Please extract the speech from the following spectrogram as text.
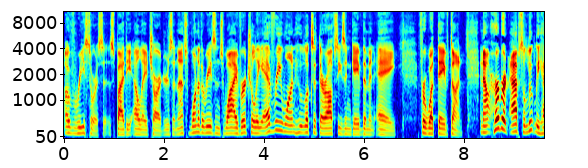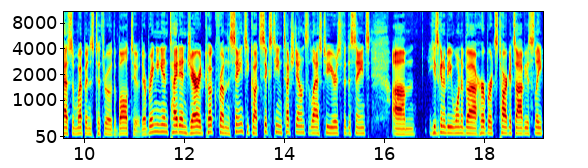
of resources by the LA Chargers and that's one of the reasons why virtually everyone who looks at their offseason gave them an A for what they've done. Now Herbert absolutely has some weapons to throw the ball to. They're bringing in tight end Jared Cook from the Saints. He caught 16 touchdowns the last two years for the Saints. Um, He's going to be one of uh, Herbert's targets, obviously.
